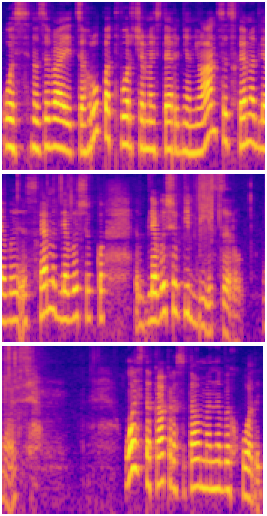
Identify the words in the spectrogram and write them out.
Ось називається група Творча майстерня нюанси, схема для, схеми для, вишивку, для вишивки бісеру. Ось. Ось така красота в мене виходить.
